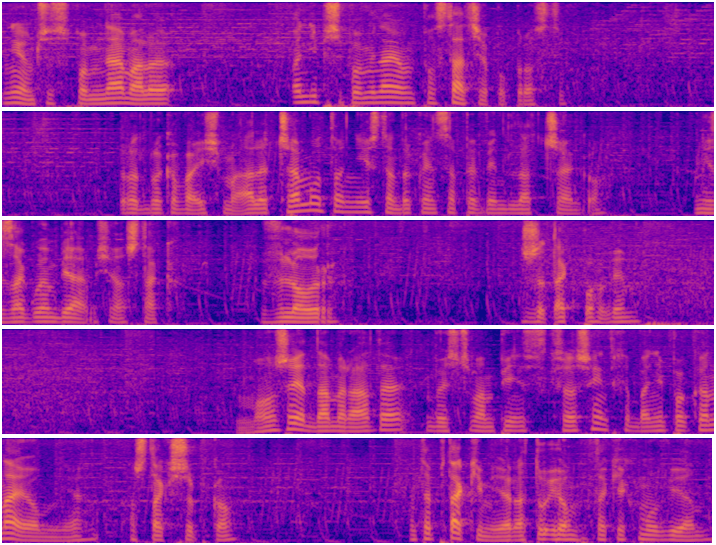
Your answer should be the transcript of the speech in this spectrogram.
Nie wiem, czy wspominałem, ale oni przypominają postacie po prostu. Które odblokowaliśmy, ale czemu to nie jestem do końca pewien dlaczego. Nie zagłębiałem się aż tak w lore, że tak powiem. Może ja dam radę, bo jeszcze mam 5 wskrzeszeń, chyba nie pokonają mnie aż tak szybko. No te ptaki mnie ratują, tak jak mówiłem.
